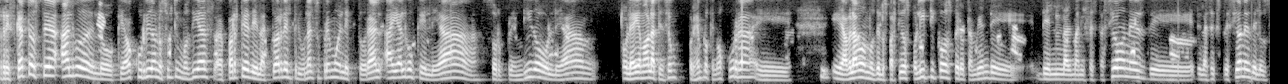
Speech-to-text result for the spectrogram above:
¿Rescata usted algo de lo que ha ocurrido en los últimos días? Aparte del actuar del Tribunal Supremo Electoral, ¿hay algo que le ha sorprendido o le ha, o le ha llamado la atención, por ejemplo, que no ocurra? Eh, eh, hablábamos de los partidos políticos, pero también de, las manifestaciones, de, las expresiones de los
